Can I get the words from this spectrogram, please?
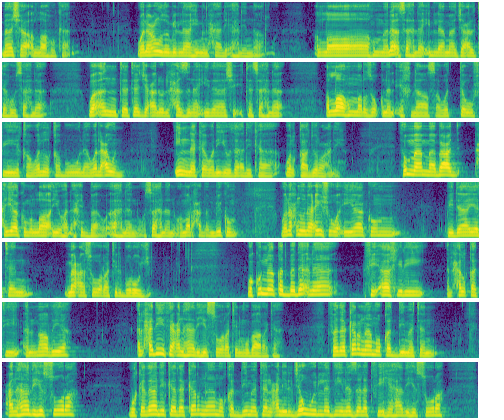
ما شاء الله كان. ونعوذ بالله من حال أهل النار. اللهم لا سهل إلا ما جعلته سهلا وأنت تجعل الحزن إذا شئت سهلا. اللهم ارزقنا الإخلاص والتوفيق والقبول والعون إنك ولي ذلك والقادر عليه. ثم أما بعد حياكم الله أيها الأحبة واهلا وسهلا ومرحبا بكم. ونحن نعيش وإياكم بداية مع سورة البروج. وكنا قد بدأنا في آخر الحلقة الماضية الحديث عن هذه السورة المباركة. فذكرنا مقدمة عن هذه السورة وكذلك ذكرنا مقدمة عن الجو الذي نزلت فيه هذه السورة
